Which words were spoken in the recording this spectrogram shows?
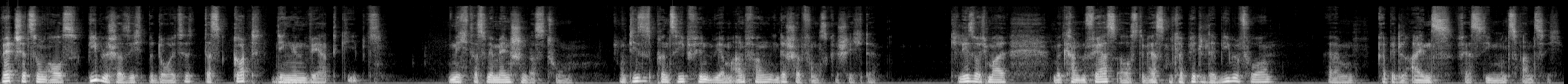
Wertschätzung aus biblischer Sicht bedeutet, dass Gott Dingen Wert gibt. Nicht, dass wir Menschen das tun. Und dieses Prinzip finden wir am Anfang in der Schöpfungsgeschichte. Ich lese euch mal einen bekannten Vers aus dem ersten Kapitel der Bibel vor, ähm, Kapitel 1, Vers 27.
